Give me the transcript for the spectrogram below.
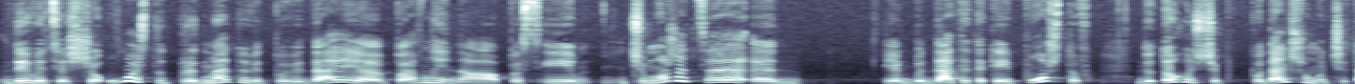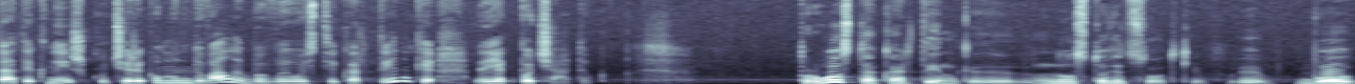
дивиться, що ось тут предмету відповідає певний напис. І чи може це е, якби дати такий поштовх до того, щоб в подальшому читати книжку? Чи рекомендували би ви ось ці картинки е, як початок? Просто картинки, ну 100%. Е, Бо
